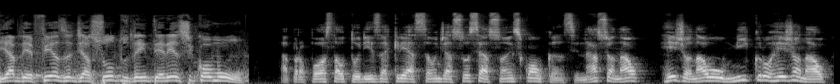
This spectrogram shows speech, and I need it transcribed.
e a defesa de assuntos de interesse comum. A proposta autoriza a criação de associações com alcance nacional, regional ou microrregional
